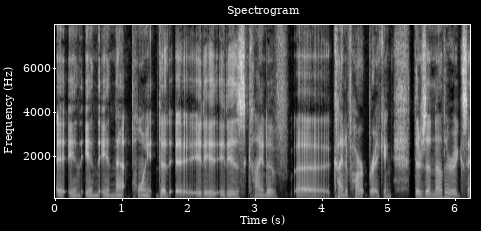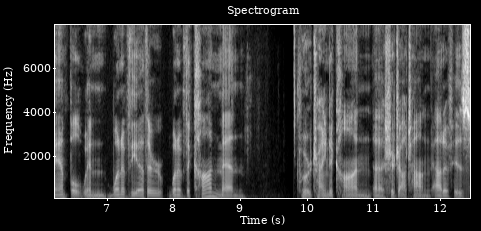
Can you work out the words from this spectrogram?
in in in that point that it it is kind of uh, kind of heartbreaking. There's another example when one of the other one of the con men who are trying to con uh, Shi Chang out of his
